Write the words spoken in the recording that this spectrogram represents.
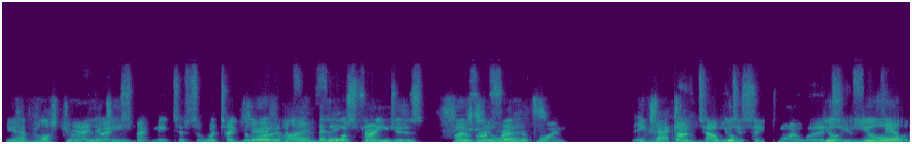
you have lost your Yeah, ability. you expect me to sort of take the Sheriff word of Ironbelly, four strangers over a friend words. of mine. Exactly. Don't tell me You're- to seek my words. you're, you you're,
